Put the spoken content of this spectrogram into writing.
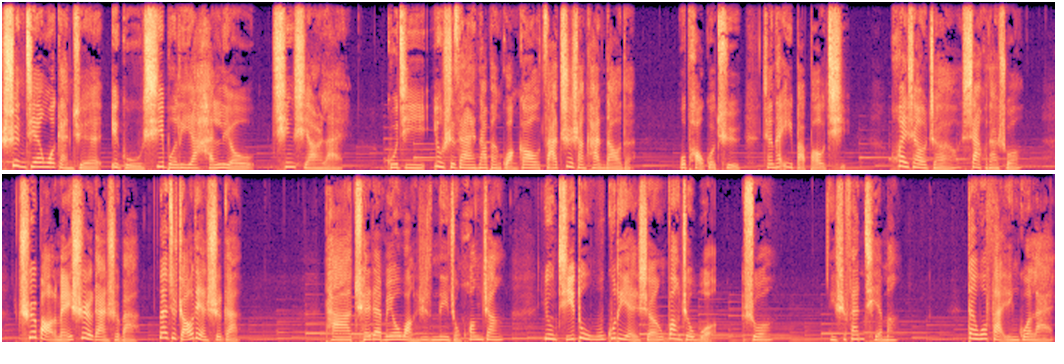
瞬间，我感觉一股西伯利亚寒流侵袭而来，估计又是在那本广告杂志上看到的。我跑过去，将他一把抱起，坏笑着吓唬他说：“吃饱了没事干是吧？那就找点事干。”他全然没有往日的那种慌张，用极度无辜的眼神望着我说：“ 你是番茄吗？”待我反应过来，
